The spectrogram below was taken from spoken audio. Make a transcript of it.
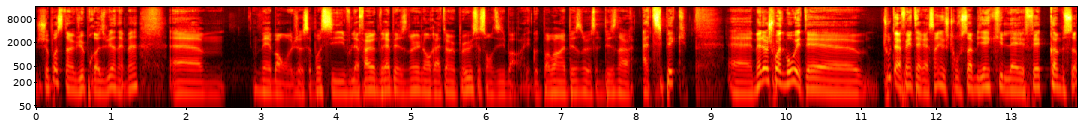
Je sais pas si c'est un vieux produit honnêtement. Mais bon, je sais pas s'ils voulaient faire une vraie Pilsner, ils l'ont raté un peu. Ils se sont dit, bon, écoute, pas vraiment un Pilsner, c'est une Pilsner atypique. Euh, mais le choix de mots était euh, tout à fait intéressant et je trouve ça bien qu'il l'ait fait comme ça.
